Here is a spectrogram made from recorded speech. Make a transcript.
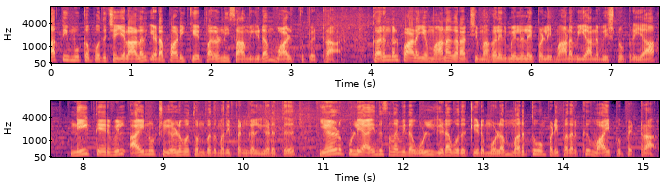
அதிமுக பொதுச் செயலாளர் எடப்பாடி கே பழனிசாமியிடம் வாழ்த்து பெற்றார். கருங்கல்பாளையம் மாநகராட்சி மகளிர் மேல்நிலைப்பள்ளி மாணவியான விஷ்ணு பிரியா நீட் தேர்வில் ஐநூற்று எழுபத்தொன்பது மதிப்பெண்கள் எடுத்து ஏழு புள்ளி ஐந்து சதவீத உள் இடஒதுக்கீடு மூலம் மருத்துவம் படிப்பதற்கு வாய்ப்பு பெற்றார்.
